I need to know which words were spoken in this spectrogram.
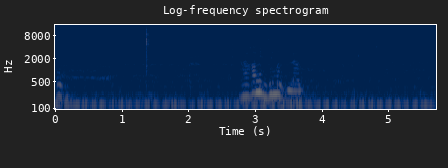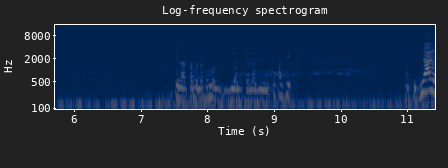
Oh. Nakakamiss din mag-vlog. So, tinatamad ako mag-vlog talaga dito kasi signal.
